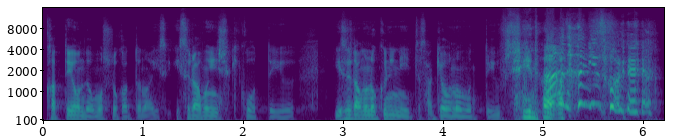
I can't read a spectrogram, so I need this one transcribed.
買って読んで面白かったのはイスラム飲酒機構っていう、イスラムの国に行って酒を飲むっていう不思議な。何それ？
